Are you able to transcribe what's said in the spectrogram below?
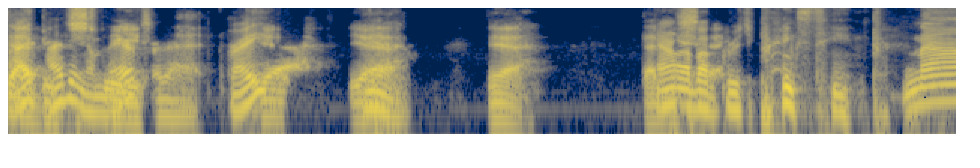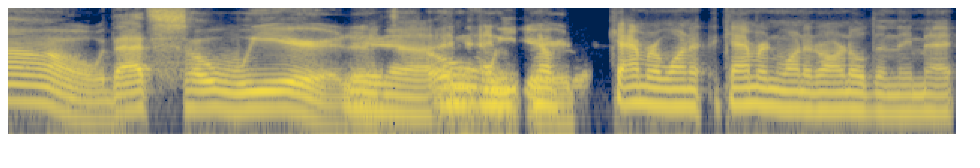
I, I, think sweet. I'm there for that, right? Yeah, yeah, yeah. yeah. I don't know sick. about Bruce Springsteen. no, that's so weird. Yeah, so and, and, weird. You know, Cameron wanted Cameron wanted Arnold, and they met,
